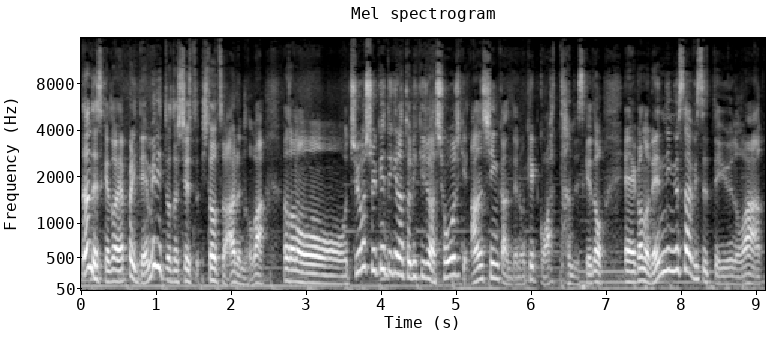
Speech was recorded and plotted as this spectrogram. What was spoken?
なんですけど、やっぱりデメリットとして一つあるのは、その、中央集権的な取引所は正直安心感っていうのが結構あったんですけど、えー、このレンディングサービスっていうのは、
